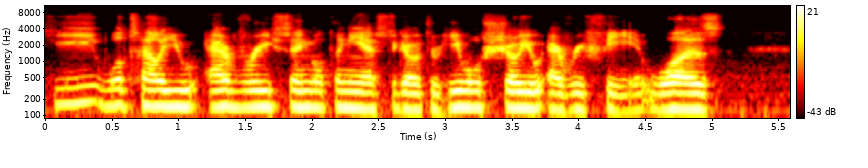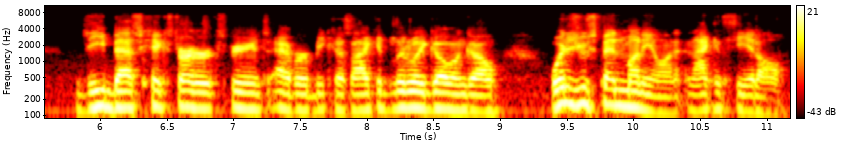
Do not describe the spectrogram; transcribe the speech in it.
he will tell you every single thing he has to go through. He will show you every fee. It was the best Kickstarter experience ever because I could literally go and go, "What did you spend money on?" and I can see it all.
